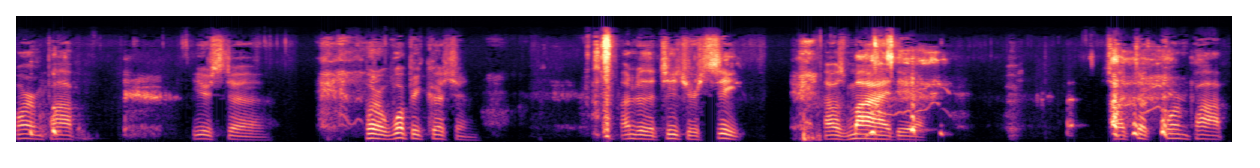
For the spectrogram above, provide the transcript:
Corn Pop used to put a whoopee cushion under the teacher's seat. That was my idea. So I took Corn Pop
